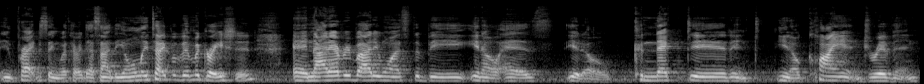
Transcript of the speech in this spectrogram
in practicing with her, that's not the only type of immigration. And not everybody wants to be, you know, as, you know, connected and, you know, client driven.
